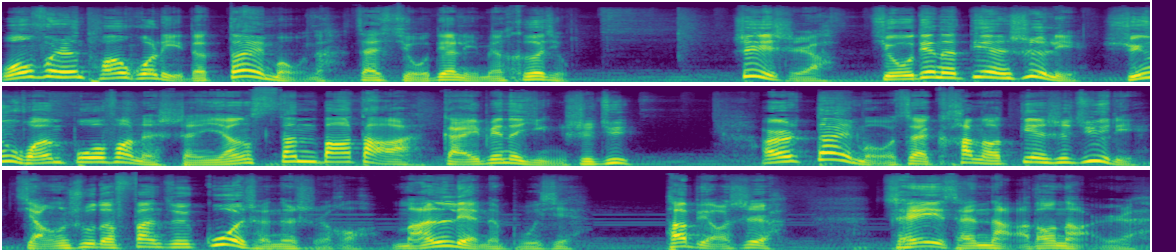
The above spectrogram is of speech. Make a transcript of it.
王夫人团伙里的戴某呢，在酒店里面喝酒。这时啊，酒店的电视里循环播放着沈阳三八大案改编的影视剧，而戴某在看到电视剧里讲述的犯罪过程的时候，满脸的不屑。他表示：“这才哪到哪儿啊？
